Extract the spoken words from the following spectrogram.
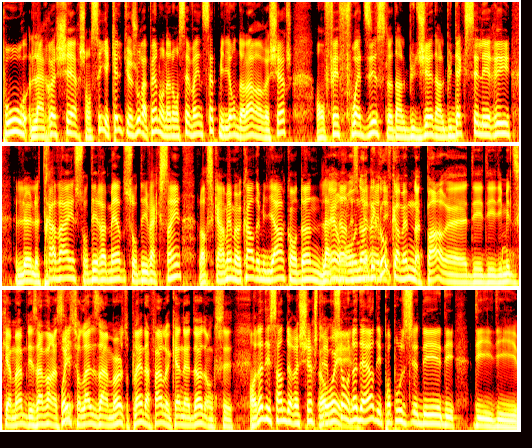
pour la recherche. On sait, il y a quelques jours à peine, on annonçait 27 millions de dollars en recherche. On fait x10 là, dans le budget, dans le but d'accélérer le, le travail sur des remèdes, sur des vaccins. Alors, c'est quand même un quart de milliard qu'on donne là-dedans. on en espérant découvre quand même notre part euh, des, des, des médicaments, des avancées Oui. sur l'Alzheimer, sur plein d'affaires le Canada, donc c'est On a des centres de recherche très Ah oui. On a d'ailleurs des propositions, des, des, des, des-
